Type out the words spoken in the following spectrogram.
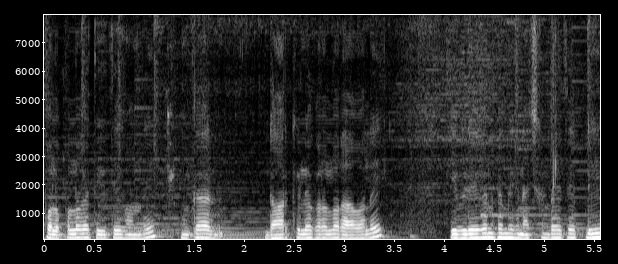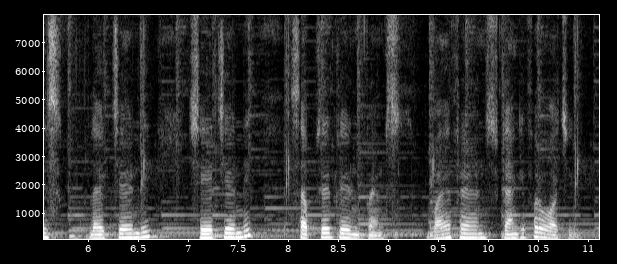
పుల్ల పుల్లగా తీతీగా ఉంది. ఇంకా డార్క్ ఎల్లో కలర్లో రావాలి. ఈ వీడియో కనుక మీకు నచ్చినట్లయితే ప్లీజ్ లైక్ చేయండి షేర్ చేయండి సబ్స్క్రైబ్ చేయండి friends bye friends thank you for watching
